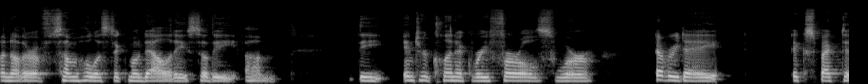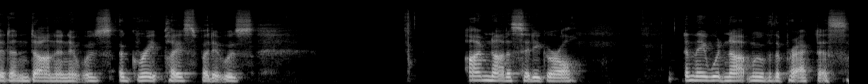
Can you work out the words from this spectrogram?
another of some holistic modality. So the um, the interclinic referrals were every day expected and done, and it was a great place. But it was I'm not a city girl, and they would not move the practice.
